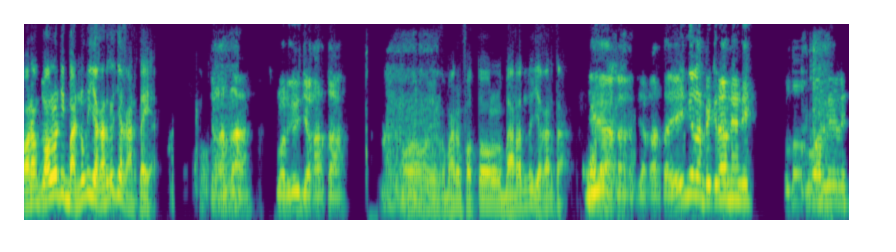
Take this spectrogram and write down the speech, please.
orang tua lo di Bandung di Jakarta Jakarta ya? Jakarta, keluarga di Jakarta. Oh, yang kemarin foto Lebaran tuh Jakarta. Iya, Jakarta. Ya inilah backgroundnya nih, foto keluarga nih.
